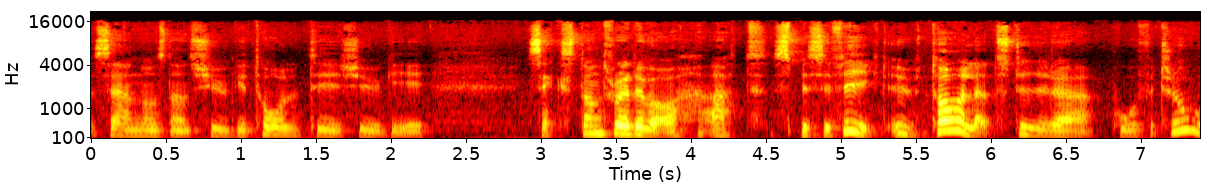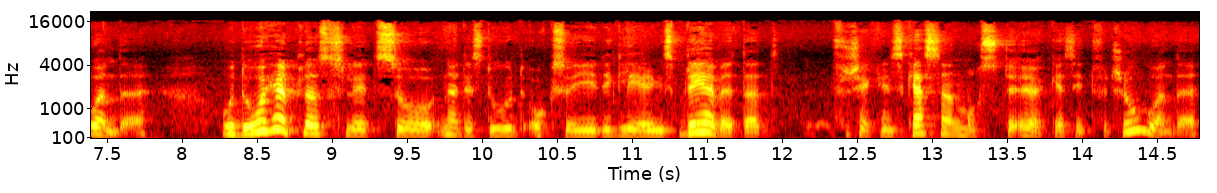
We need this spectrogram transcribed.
sen någonstans 2012 till 2016 tror jag det var att specifikt uttalat styra på förtroende. Och då helt plötsligt så när det stod också i regleringsbrevet att Försäkringskassan måste öka sitt förtroende.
